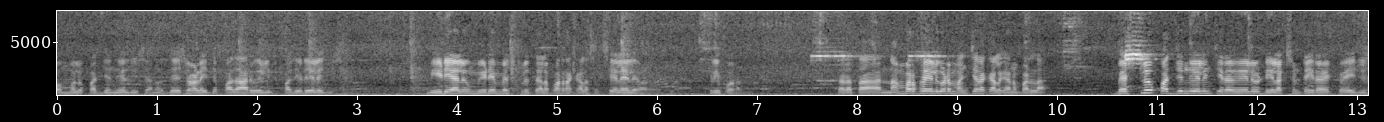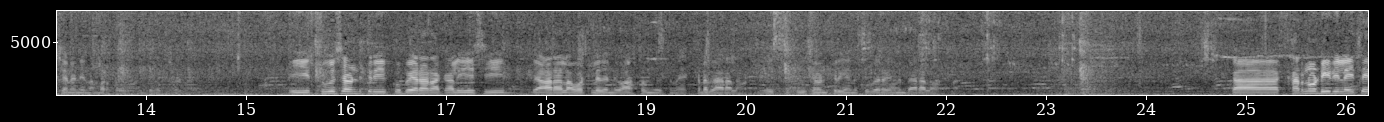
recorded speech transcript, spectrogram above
బొమ్మలు పద్దెనిమిది వేలు చూశాను. దేశవాళ్ళు అయితే పదహారు వేలు నుంచి పదిహేడు వేలే చూశాను. మీడియాలు మీడియం బెస్ట్లు తెలపర రకాలు అసలు సేలే లేవు త్రీ ఫోర్ అన్న తర్వాత నంబర్ ఫైవ్లు కూడా మంచి రకాలు కనపడలా. బెస్ట్లు పద్దెనిమిది వేల నుంచి ఇరవై వేలు డీలక్స్ ఉంటే ఇరవై ఒక్క వేలు చూశానండి నెంబర్ ఫైవ్ ఈ టూ సెవెంటీ త్రీ కుబేరా రకాలు ఏసీ బేరాలు అవ్వట్లేదండి వాస్తవం చెప్తున్నాయి ఎక్కడ బేరాలు అవ్వట్లేదు ఏసీ టూ సెవెంటీ త్రీ కానీ కుబేరా కానీ బేరాలు అవ్వట్లేదు ఇంకా కర్నూలు డీడీలు అయితే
